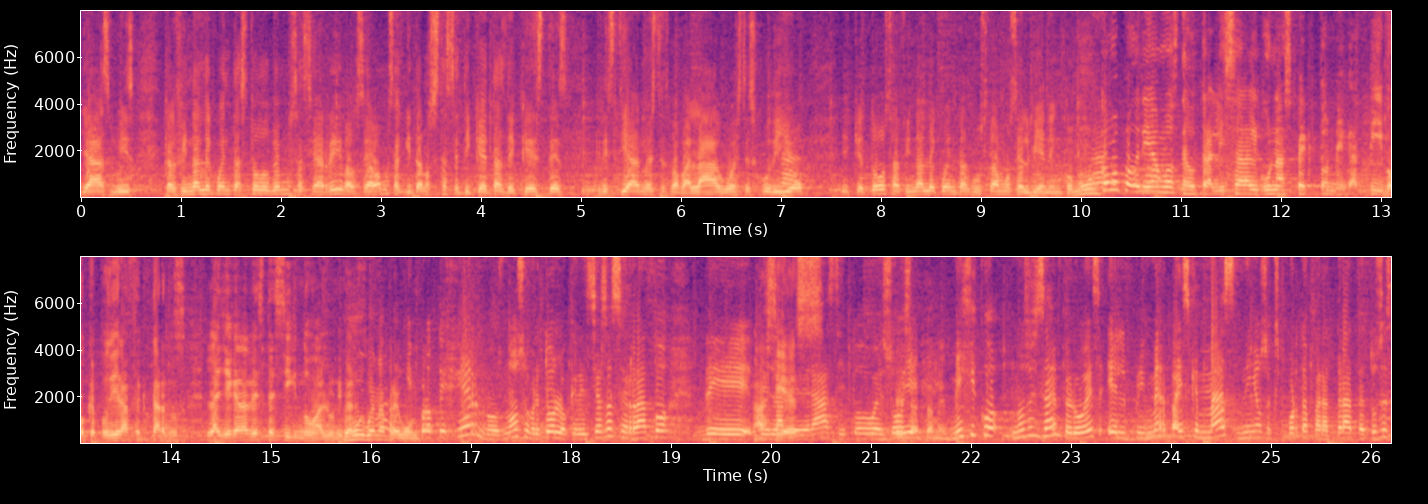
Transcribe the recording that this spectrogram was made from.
Jazz, Luis, que al final de cuentas todos vemos hacia arriba, o sea, vamos a quitarnos estas etiquetas de que este es cristiano, este es babalago, este es judío, y que todos al final de cuentas buscamos el bien en común. ¿Cómo podríamos neutralizar algún aspecto negativo que pudiera afectarnos la llegada de este signo al universo? Muy buena pregunta. Y protegernos, ¿no? Sobre todo lo que decías hace rato de, la pederastia y todo eso. Oye, Exactamente. México, no sé si saben, pero es el primer país que más niños exporta para trata. Entonces,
